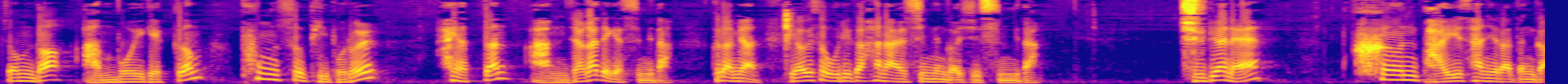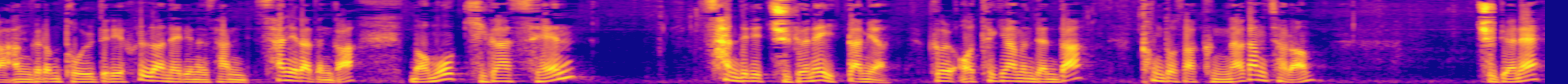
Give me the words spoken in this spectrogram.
좀 더 안 보이게끔 풍수비보를 하였던 암자가 되겠습니다. 그러면 여기서 우리가 하나 알 수 있는 것이 있습니다. 주변에 큰 바위산이라든가 안 그럼 돌들이 흘러내리는 산, 산이라든가 너무 기가 센 산들이 주변에 있다면 그걸 어떻게 하면 된다? 통도사 극나감처럼 주변에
